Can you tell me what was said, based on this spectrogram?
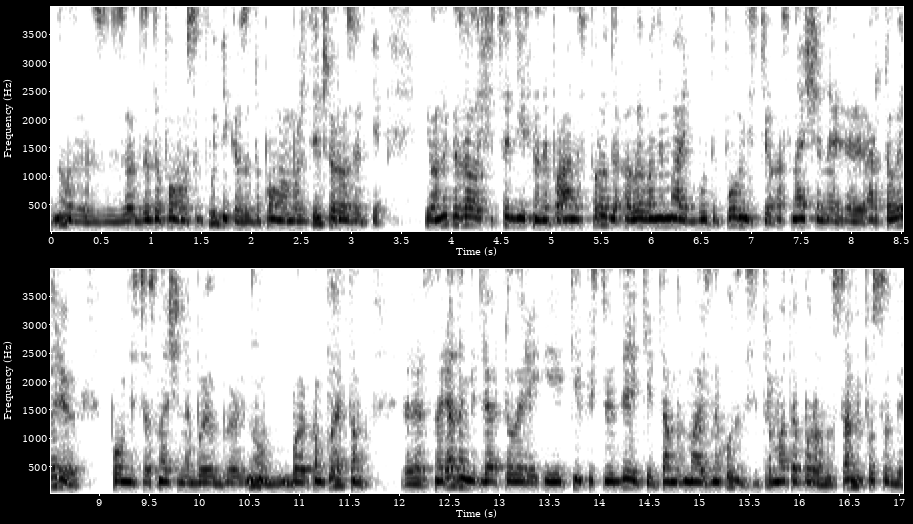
ну, за, допомогою супутників, за допомогою може іншої розвідки. І вони казали, що це дійсно непогана споруда, але вони мають бути повністю оснащені е, артилерією, повністю оснащені ну, боєкомплектом, е, снарядами для артилерії і кількістю людей, які там мають знаходитися і тримати оборону. Самі по собі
